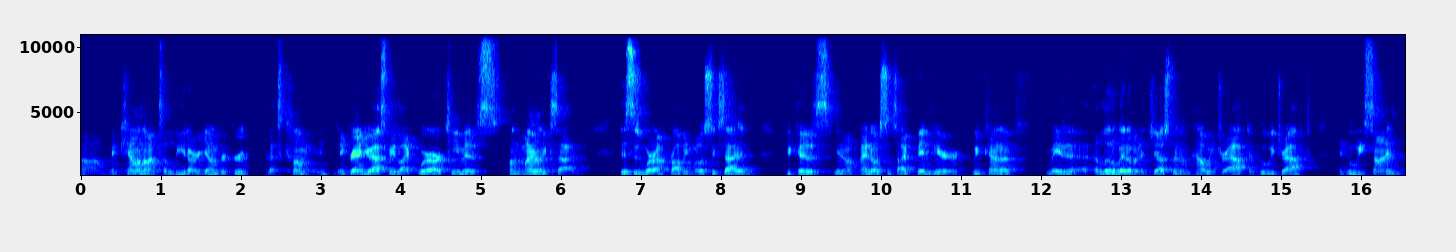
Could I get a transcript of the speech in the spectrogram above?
um, and count on to lead our younger group that's coming. And, and Grant, you asked me like where our team is on the minor league side. This is where I'm probably most excited because, you know, I know since I've been here, we've kind of made a, a, little bit of an adjustment on how we draft and who we draft and who we sign.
